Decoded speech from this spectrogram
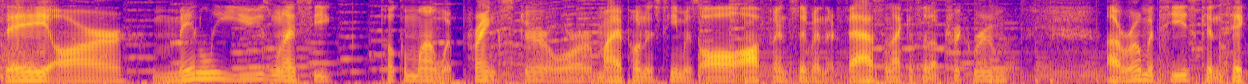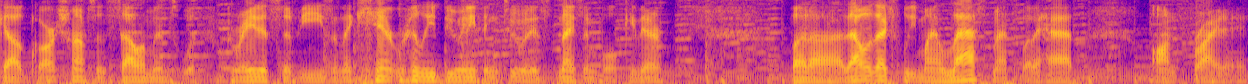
they are mainly used when I see Pokemon with Prankster or my opponent's team is all offensive and they're fast and I can set up Trick Room. Uh, can take out Garchomps and Salamence with greatest of ease and they can't really do anything to it. It's nice and bulky there. But uh, that was actually my last match that I had on Friday.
